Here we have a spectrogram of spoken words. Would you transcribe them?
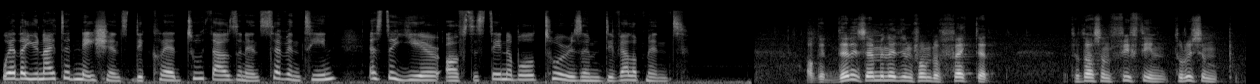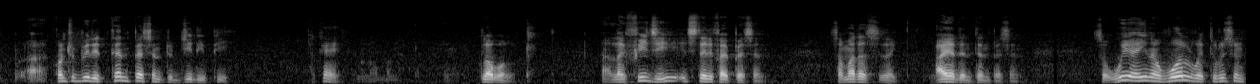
where the United Nations declared 2017 as the year of sustainable tourism development. Okay, that is emanating from the fact that 2015 tourism uh, contributed 10% to GDP. Okay, global. Uh, like Fiji, it's 35%. Some others like higher than 10%. So we are in a world where tourism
